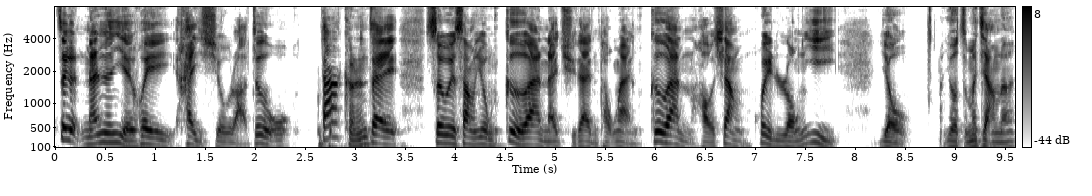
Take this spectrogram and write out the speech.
这个男人也会害羞啦。这个我，大家可能在社会上用个案来取代通案，个案好像会容易有。又怎么讲呢？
